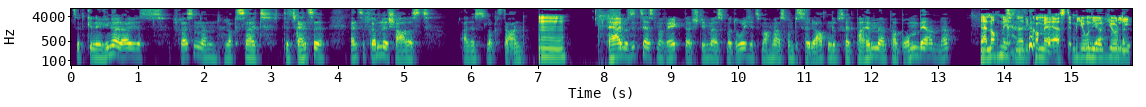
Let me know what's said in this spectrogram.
Sind keine Hühner da, die das fressen, dann lockst halt das ganze, ganze fremde Scharest. Alles lockst du an. Mhm. Ja, du sitzt erstmal weg, da stehen wir erstmal durch, jetzt machen wir erstmal ein bisschen Garten, gibt's halt ein paar Himbeeren, ein paar Brombeeren, ne? Ja, noch nicht, ne? Die kommen ja erst im Juni und Juli.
